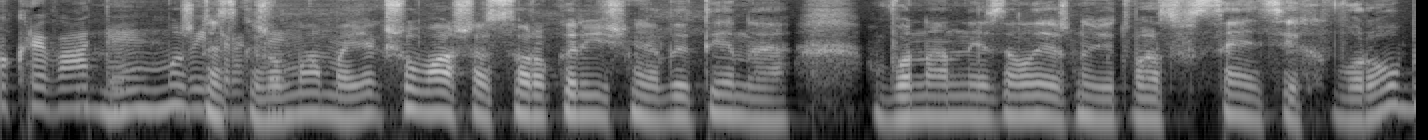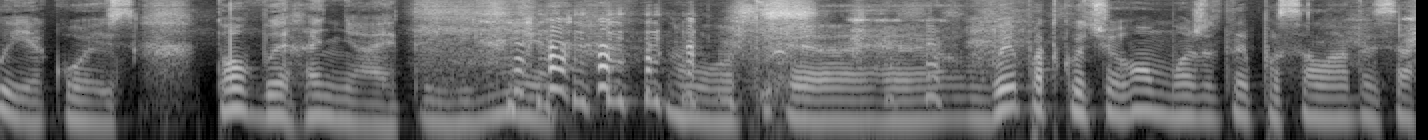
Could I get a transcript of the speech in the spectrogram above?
покривати. Ну, можна витрати. скажу, мама, якщо ваша 40-річна дитина, вона незалежна від вас в сенсі хвороби якоїсь, то виганяйте її. От, е, в випадку чого можете посилатися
